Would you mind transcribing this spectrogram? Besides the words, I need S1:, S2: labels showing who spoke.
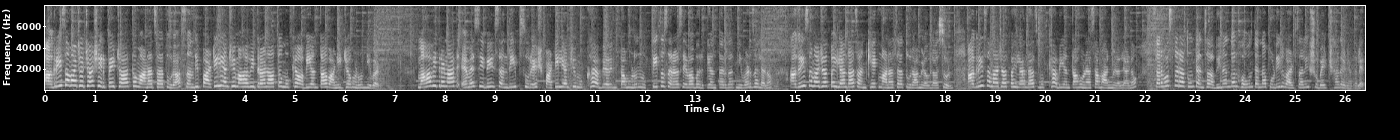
S1: आगरी समाजाच्या शिरपेचात मानाचा तुरा संदीप पाटील यांची महावितरणात मुख्य अभियंता वाणिज्य म्हणून निवड. महावितरणात M S C B Sandeep Suresh Patil यांची मुख्य अभियंता म्हणून नुकतीच सरळ सेवा भरती अंतर्गत निवड झाल्यानं आगरी समाजात पहिल्यांदाच आणखी एक मानाचा तुरा मिळवला असून आगरी समाजात पहिल्यांदाच मुख्य अभियंता होण्याचा मान मिळाल्यानं सर्व स्तरातून त्यांचं अभिनंदन होऊन त्यांना पुढील वाटचाली शुभेच्छा देण्यात आल्या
